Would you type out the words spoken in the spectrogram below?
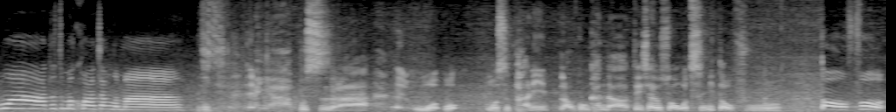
哇，都这么夸张的吗？哎呀，不是啦，呃，我我我是怕你老公看到，等一下又说我吃你豆腐。豆腐，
